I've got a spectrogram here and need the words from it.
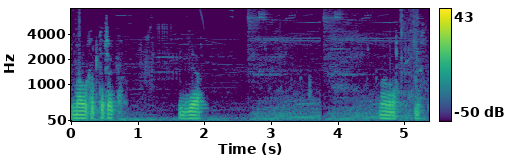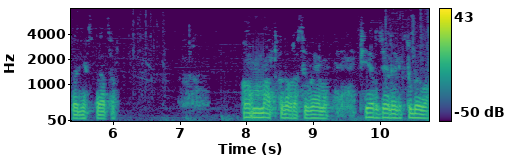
Mały apteczek. Dwie. Dobra, niech, niech stracę. O matko, dobra, sywujemy. Pierdziele, jak tu było.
